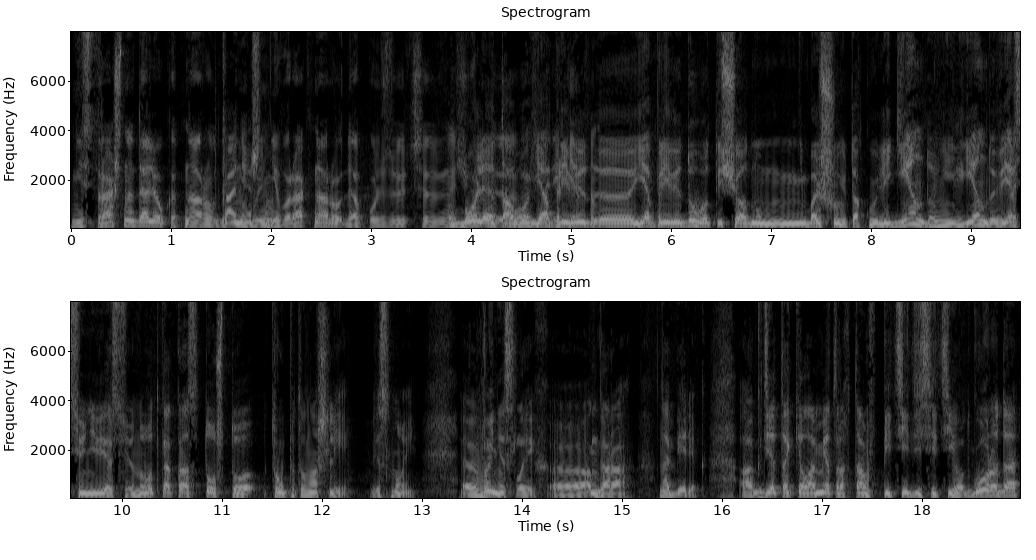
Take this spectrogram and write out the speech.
не страшно далек от народа, Конечно. Как бы не враг народа, а пользуется значит, Более того, я приведу, я приведу вот еще одну небольшую такую легенду, не легенду, версию, не версию, но вот как раз то, что трупы-то нашли весной. Вынесла их Ангара на берег, а где-то километрах там в 5-10 от города,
